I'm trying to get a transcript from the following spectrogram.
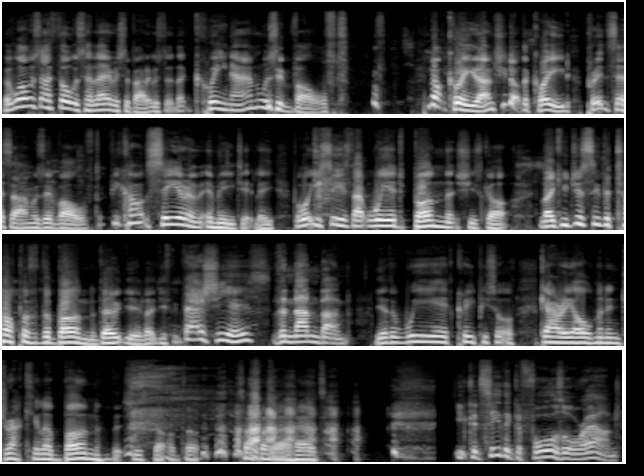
But what was I thought was hilarious about it was that, that Queen Anne was involved. Not Queen Anne, she's not the Queen. Princess Anne was involved. You can't see her immediately, but what you see is that weird bun that she's got. Like you just see the top of the bun, don't you? Like you think there she is. The nun bun. Yeah, the weird, creepy sort of Gary Oldman in Dracula bun that she's got on top, top of her head. You could see the guffaws all round.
